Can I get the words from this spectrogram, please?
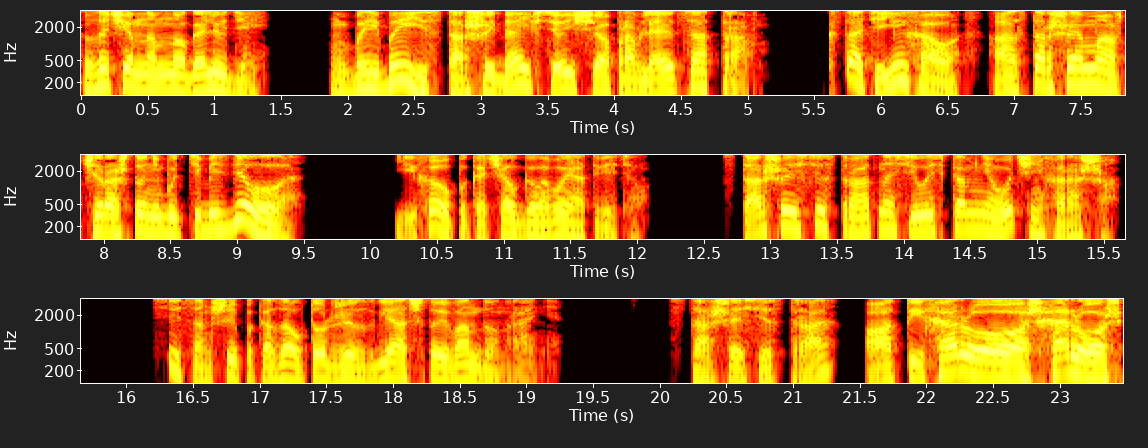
Зачем нам много людей? Бэй-Бэй и старший Дай все еще оправляются от травм. Кстати, Юйхао, а старшая Ма вчера что-нибудь тебе сделала?» Юйхао покачал головой и ответил, «Старшая сестра относилась ко мне очень хорошо». Сюй Санши показал тот же взгляд, что и Ван Дун ранее. «Старшая сестра? А ты хорош, хорош!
